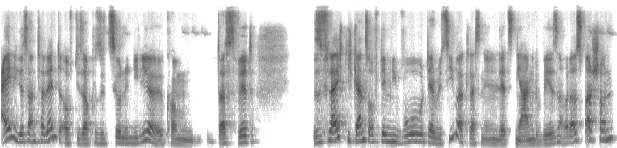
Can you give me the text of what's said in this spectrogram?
einiges an Talent auf dieser Position in die Liga gekommen. Das wird das ist vielleicht nicht ganz auf dem Niveau der Receiver-Klassen in den letzten Jahren gewesen, aber das war schon,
